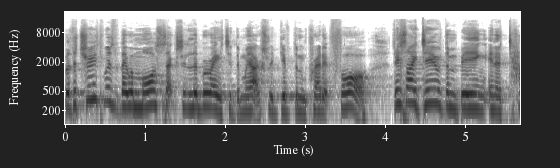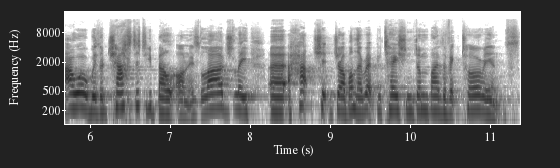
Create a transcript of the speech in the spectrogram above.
but the truth was that they were more sexually liberated than we actually give them credit for. This idea of them being in a tower with a chastity belt on is largely uh, a hatchet job on their reputation done by the Victorians.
